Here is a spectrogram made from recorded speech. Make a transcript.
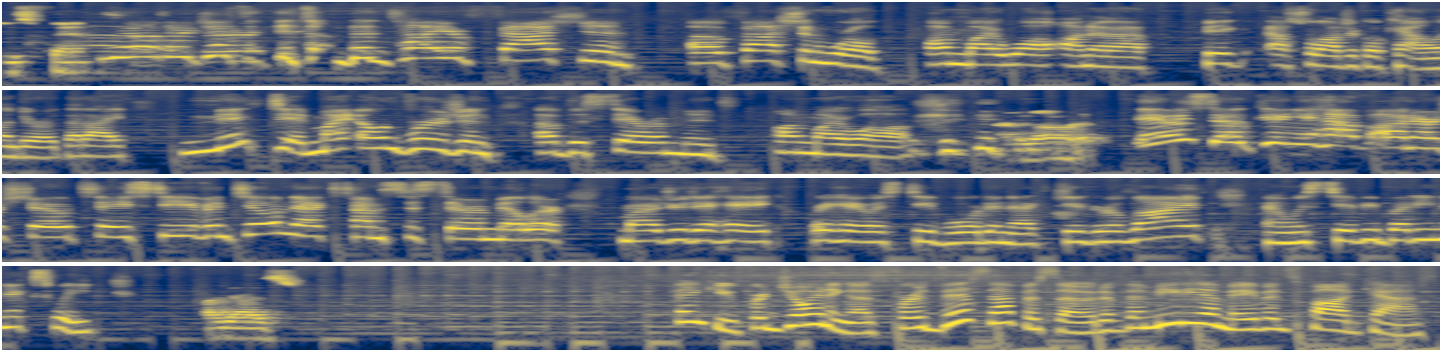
just fancy? No, they're just it's the entire fashion uh, fashion world on my wall on a big astrological calendar that I minted my own version of the Sarah Mint on my wall. I love it. It was so good you have on our show today, Steve. Until next time, this is Sarah Miller, Marjorie DeHay. We're here with Steve Warden at Gigr Live, and we'll see everybody next week. Bye, guys. Thank you for joining us for this episode of the Media Mavens podcast.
